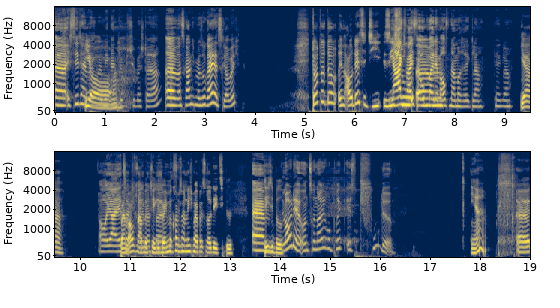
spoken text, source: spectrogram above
Äh, ich sehe teilweise Ja. bei mir gar nicht, ob ich übersteuere. Äh, was gar nicht mal so geil ist, glaube ich. doch, doch, doch, in Audacity siehst ja, ich du, weiß, da oben bei dem ähm, Aufnahmeregler. Regler. Ja, Oh ja, jetzt beim Aufnahmepegel. Bei mir kommst du noch nicht mal bis 0 Dezibel. Ähm, Dezibel. Leute, unsere neue Rubrik ist Schule. Ja. Äh,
